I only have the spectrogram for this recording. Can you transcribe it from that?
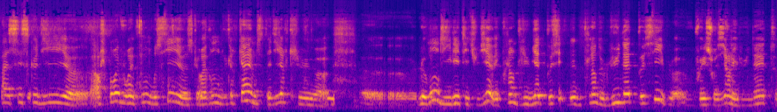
Bah, c'est ce que dit. Euh, alors, je pourrais vous répondre aussi euh, ce que répond Durkheim, c'est-à-dire que euh, le monde, il est étudié avec plein de lunettes possibles, plein de lunettes possibles. Vous pouvez choisir les lunettes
